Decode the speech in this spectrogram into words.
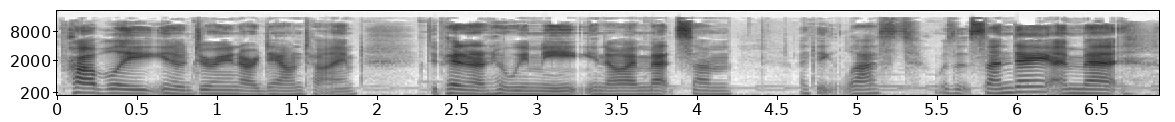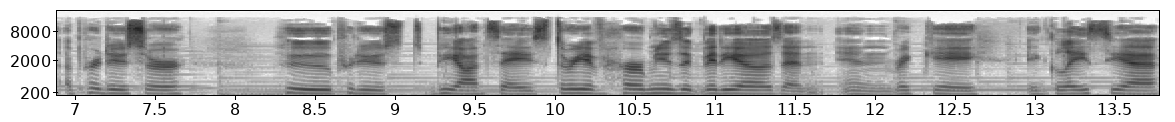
probably, you know, during our downtime, depending on who we meet. You know, I met some, I think last, was it Sunday? I met a producer who produced Beyonce's three of her music videos and Enrique Iglesias.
